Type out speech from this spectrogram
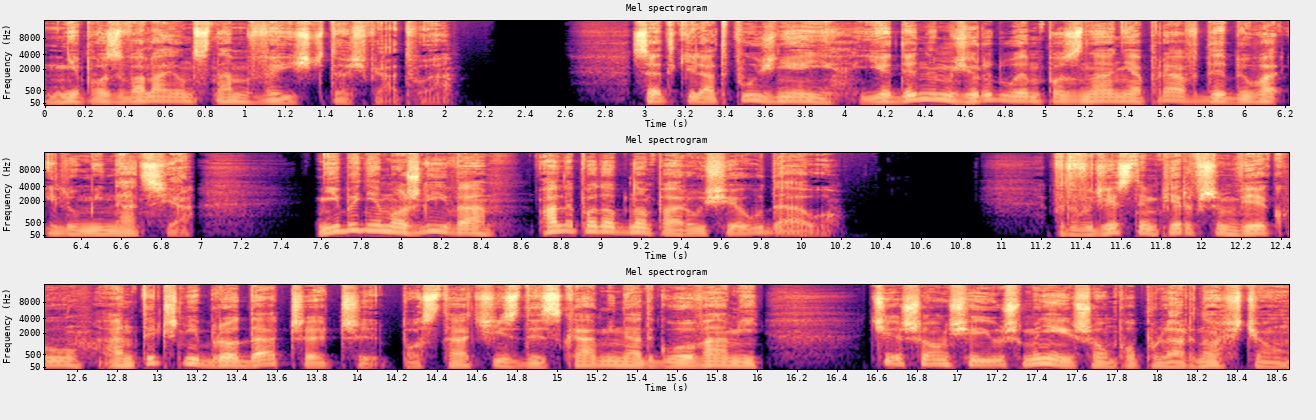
nie pozwalając nam wyjść do światła. Setki lat później jedynym źródłem poznania prawdy była iluminacja. Niby niemożliwa, ale podobno paru się udało. W XXI wieku antyczni brodacze czy postaci z dyskami nad głowami cieszą się już mniejszą popularnością,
